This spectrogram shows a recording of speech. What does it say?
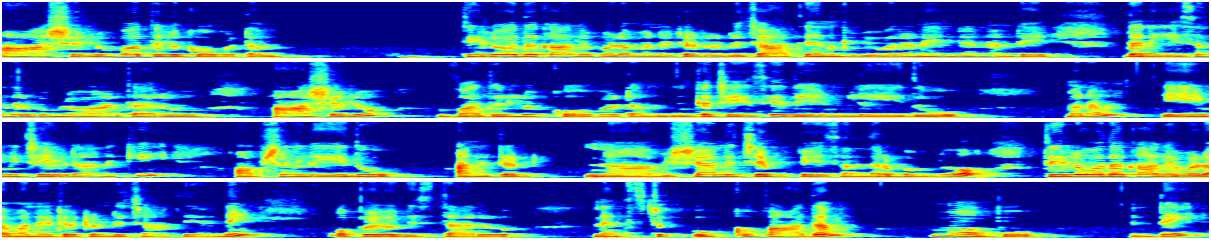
ఆశలు వదులుకోవటం. తిలోదకాలు ఇవ్వడం అనేటటువంటి జాతీయానికి వివరణ ఏంటంటే దాన్ని ఏ సందర్భంలో వాడతారు? ఆశలు వదులుకోవటం. ఇంకా చేసేది ఏం లేదు. మనం ఏమి చేయడానికి ఆప్షన్ లేదు అనేట విషయాన్ని చెప్పే సందర్భంలో తిలోదకాలు ఇవ్వడం అనేటటువంటి జాతీయాన్ని ఉపయోగిస్తారు. నెక్స్ట్ ఉక్కు పాదం మోపు అంటే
